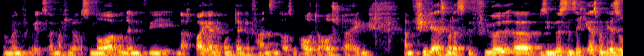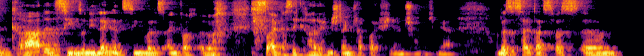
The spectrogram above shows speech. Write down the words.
Wenn wir jetzt einmal hier aus Norden irgendwie nach Bayern runtergefahren sind, aus dem Auto aussteigen, haben viele erstmal das Gefühl, äh, sie müssen sich erstmal wieder so gerade ziehen, so in die Länge ziehen, weil es einfach, äh, das einfach sich gerade hinstellen klappt bei vielen schon nicht mehr. Und das ist halt das, was ähm,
